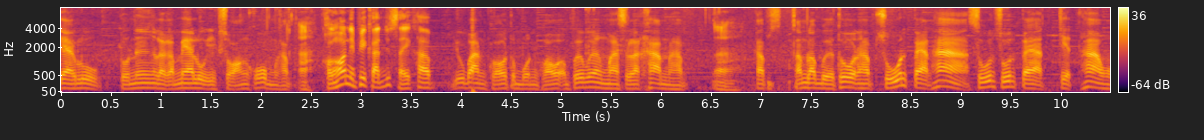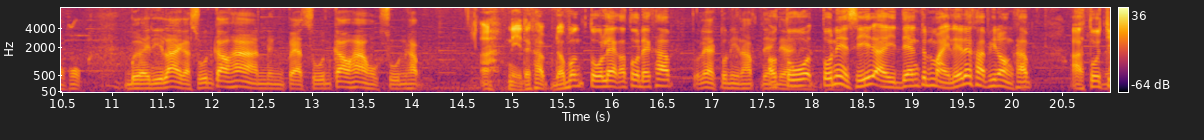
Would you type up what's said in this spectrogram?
แยกลูกตัวหนึงแล้วก็แม่ลูกอีกสองโคมครับอะของเขานี่พิกัดอยุ่ไสครับอยู่บ้านขวาวตำบลขวาวอำเภอเมืองมหาสารคามนะครับอ่าครับสำหรับเบอร์โทรนะครับ0 8 5 0 0 8 7 5 6 6 เบอร์ไอดีไล่กับ 0 9 5 1 8 0 9 5 6 0 ครับ อะนี่นะครับเดี๋ยวเบิ้งตัวแรกเอาตัวใดครับตัวแรกตัวนี้นะครับแดงๆเอาตัวตัวนี้สีไอ้แดงจนใหม่เลยนะครับพี่น้องครับอะตัวจ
